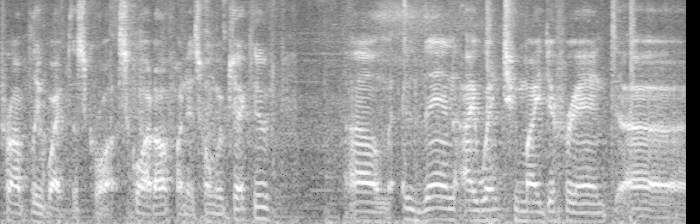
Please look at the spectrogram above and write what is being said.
promptly wiped the squad, squad off on his home objective. Um, then I went to my different uh,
